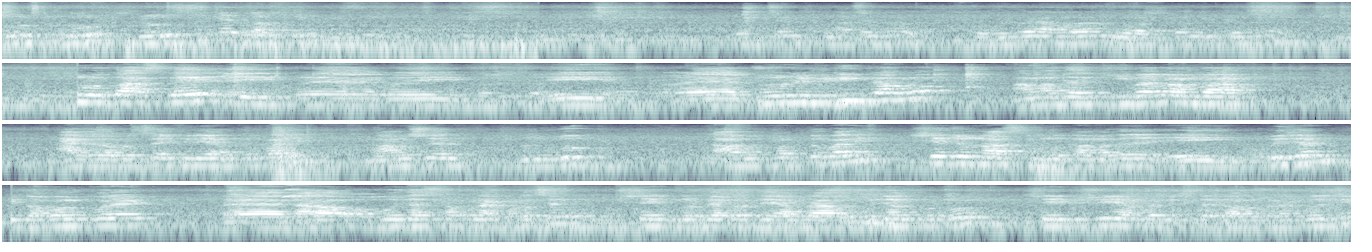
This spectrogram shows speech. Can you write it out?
রুট রুট রুট থেকে এই মিটিংটা আমাদের কীভাবে আমরা আগের অবস্থায় ফিরিয়ে আনতে পারি মানুষের দুর্যোগ লাভ করতে পারি সেজন্য আজকে মূলত আমাদের এই অভিযান দখল করে যারা অবৈধ স্থাপনা করেছে সেইগুলোর ব্যাপারে আমরা অভিযান করব। সেই বিষয়ে আমরা বিস্তারিত আলোচনা করেছি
